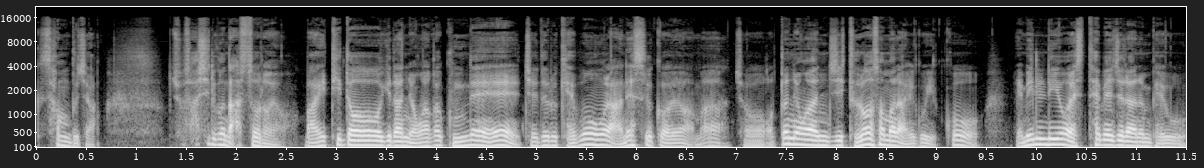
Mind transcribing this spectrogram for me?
3부작. 저 사실 이거 낯설어요. 마이티 덕이란 영화가 국내에 제대로 개봉을 안 했을 거예요, 아마. 저 어떤 영화인지 들어서만 알고 있고 에밀리오 에스테베즈라는 배우의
